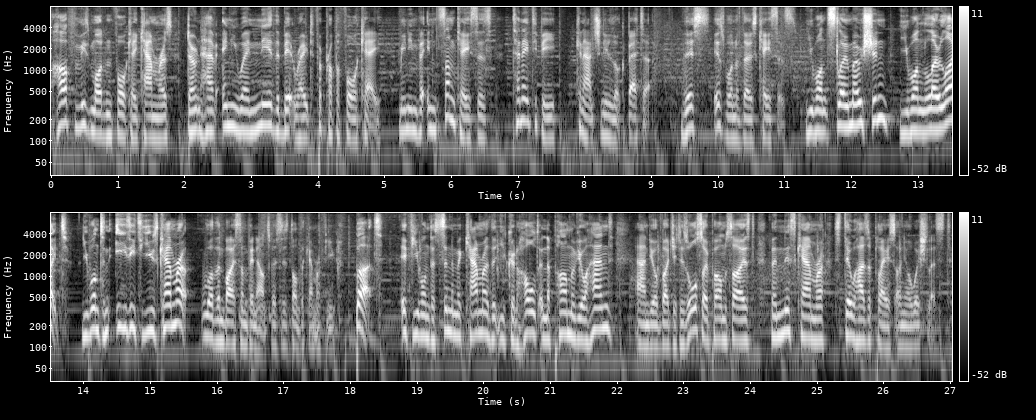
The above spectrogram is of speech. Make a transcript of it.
half of these modern 4K cameras don't have anywhere near the bitrate for proper 4K, meaning that in some cases, 1080p can actually look better. This is one of those cases. You want slow motion? You want low light? You want an easy to use camera? Well then buy something else, this is not the camera for you. But if you want a cinema camera that you can hold in the palm of your hand, and your budget is also palm sized, then this camera still has a place on your wish list.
